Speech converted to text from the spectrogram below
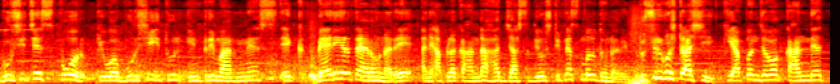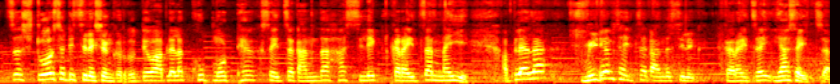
बुरशीचे स्पोर किंवा बुरशी इथून एंट्री मारण्यास एक बॅरियर तयार होणार आहे आणि आपला कांदा हा जास्त दिवस टिकण्यास मदत होणार आहे. दुसरी गोष्ट अशी की आपण जेव्हा कांद्याचं स्टोअरसाठी सिलेक्शन करतो तेव्हा आपल्याला खूप मोठ्या साईजचा कांदा हा सिलेक्ट करायचा नाहीये. आपल्याला मीडियम साईजचा कांदा सिलेक्ट करायचा आहे या साईजचा.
